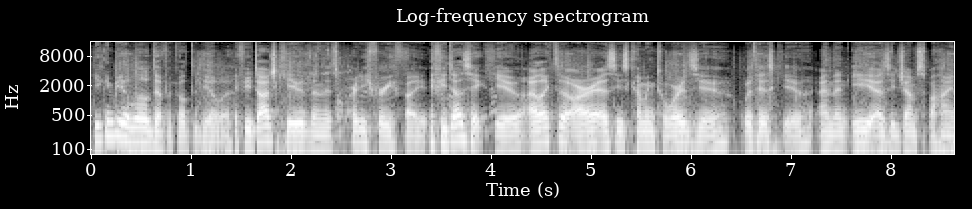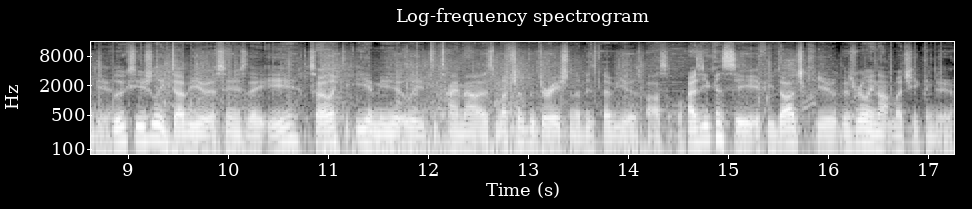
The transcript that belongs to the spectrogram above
he can be a little difficult to deal with. If you dodge Q, then it's pretty free fight. If he does hit Q, I like to R as he's coming towards you with his Q, and then E as he jumps behind you. Luke's usually W as soon as they E, so I like to E immediately to time out as much of the duration of his W as possible. As you can see, if you dodge Q, there's really not much he can do.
